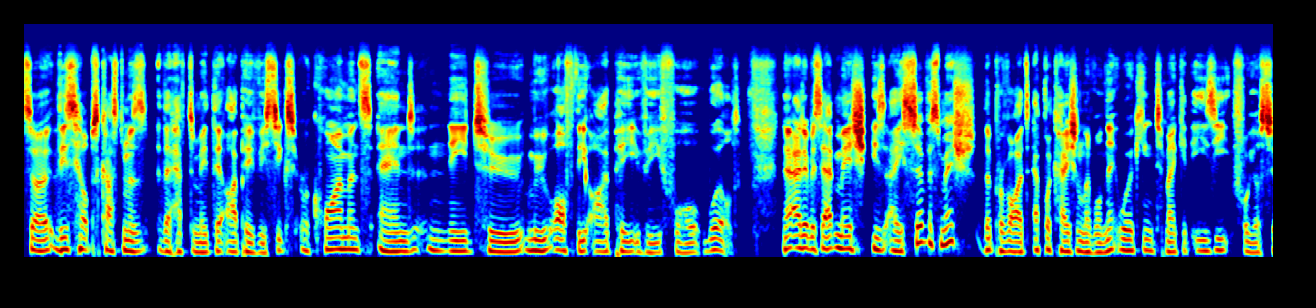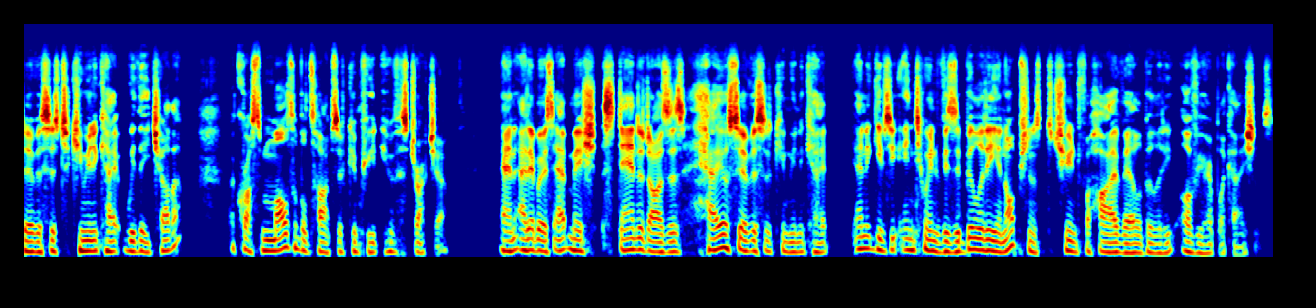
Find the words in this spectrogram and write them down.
So this helps customers that have to meet their IPv6 requirements and need to move off the IPv4 world. Now, AWS App Mesh is a service mesh that provides application level networking to make it easy for your services to communicate with each other across multiple types of compute infrastructure. And AWS App Mesh standardizes how your services communicate and it gives you end to end visibility and options to tune for high availability of your applications.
